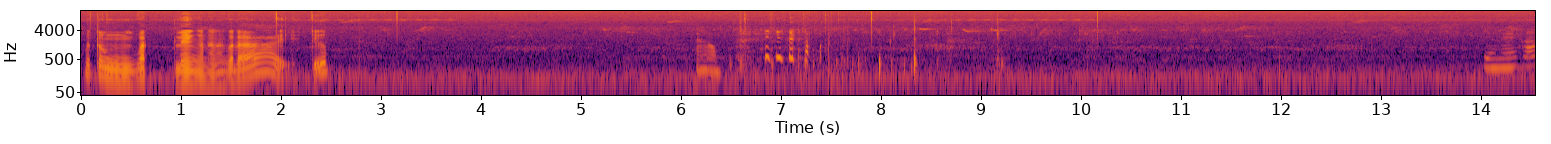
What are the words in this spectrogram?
ไม่ต้องวัดแรงขนาดนั้นก็ได้จึ๊บอ้าวยังไงคะ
